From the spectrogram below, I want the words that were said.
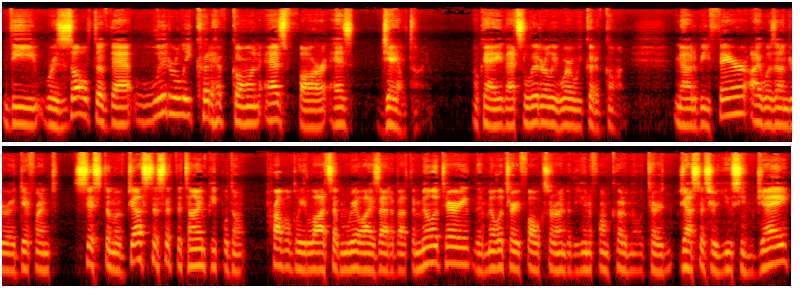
the result of that literally could have gone as far as jail time. Okay, that's literally where we could have gone. Now, to be fair, I was under a different system of justice at the time. People don't probably, lots of them realize that about the military. The military folks are under the Uniform Code of Military Justice or UCMJ.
